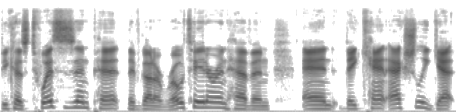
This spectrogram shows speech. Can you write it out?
because Twist is in pit, they've got a rotator in heaven, and they can't actually get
